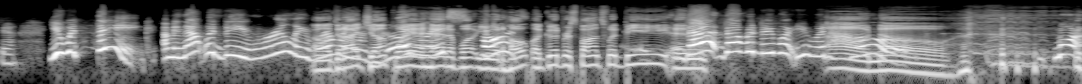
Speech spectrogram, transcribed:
Yeah, you would think. I mean, that would be really, really. Oh, did I jump way ahead of what you would hope a good response would be? And that that would be what you would oh hope. no. More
